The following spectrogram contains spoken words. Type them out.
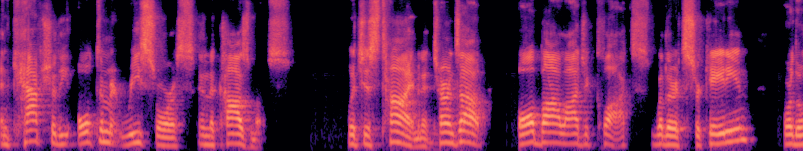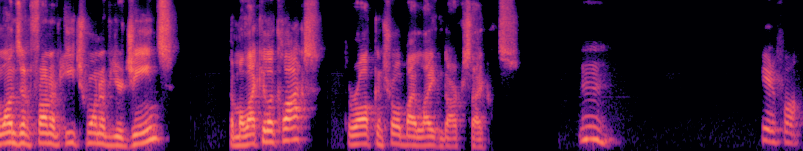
and capture the ultimate resource in the cosmos, which is time. And it turns out all biologic clocks, whether it's circadian or the ones in front of each one of your genes, the molecular clocks, they're all controlled by light and dark cycles. Mm. Beautiful.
